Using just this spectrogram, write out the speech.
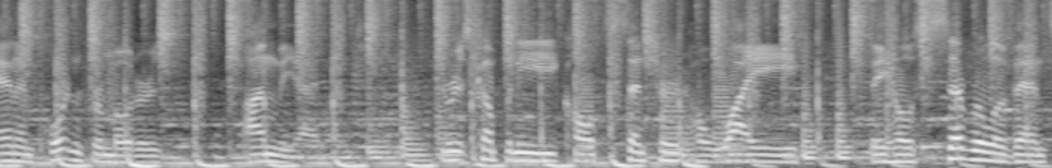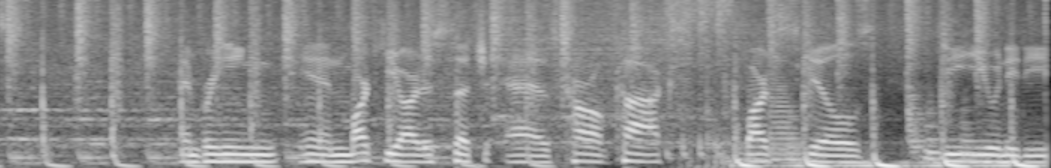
and important promoters on the island. Through his company called Centered Hawaii, they host several events and bringing in marquee artists such as Carl Cox, Bart Skils, D Unity,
